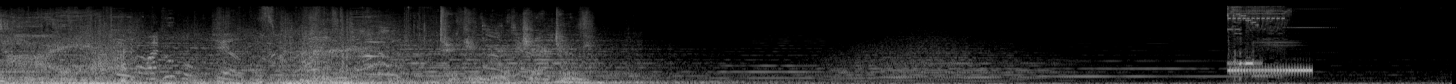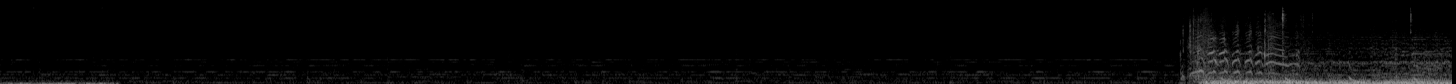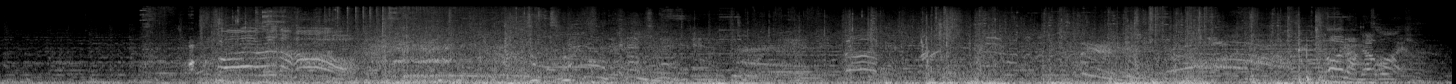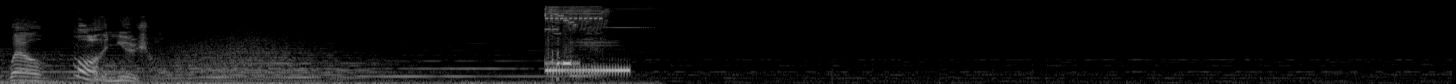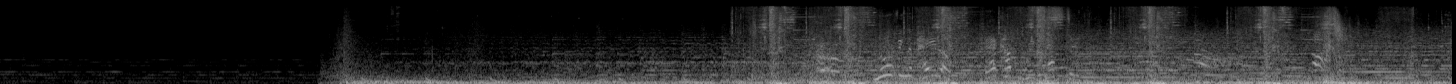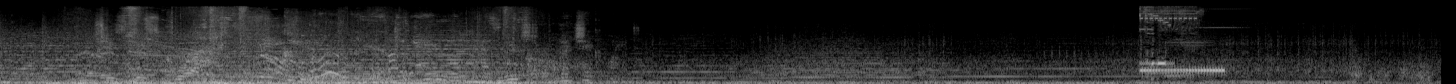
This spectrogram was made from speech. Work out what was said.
Die. Quadruple kill. Double kill. Well, more than usual. Moving the payload. Backup requested. What is this crap? Has reached the checkpoint.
